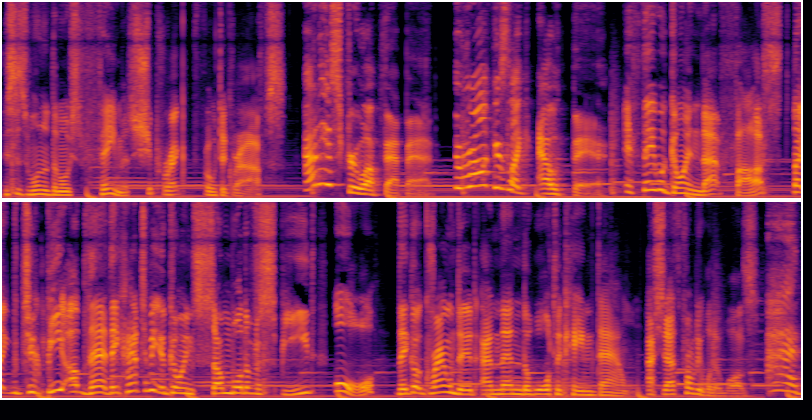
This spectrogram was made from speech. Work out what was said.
This is one of the most famous shipwreck photographs. How do you screw up that bad? Rock is like out there. If they were going that fast, like to be up there, they had to be going somewhat of a speed, or they got grounded and then the water came down. Actually, that's probably what it was. I,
